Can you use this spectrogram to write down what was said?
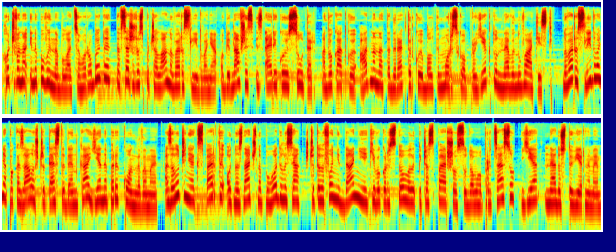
Хоч вона і не повинна була цього робити, та все ж розпочала нове розслідування, об'єднавшись із Ерікою Сутер, адвокаткою Аднана та директоркою Балтиморського проєкту Невинуватість. Нове розслідування показало, що тести ДНК є непереконливими, а залучені експерти однозначно погодилися, що телефонні дані, які використовували під час першого судового процесу, є недостовірними.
